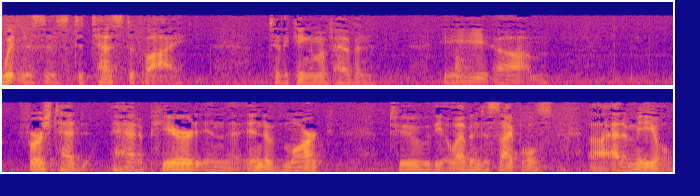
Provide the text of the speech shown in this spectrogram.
witnesses, to testify to the kingdom of heaven. He um, first had, had appeared in the end of Mark to the 11 disciples uh, at a meal,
